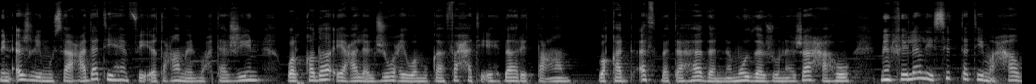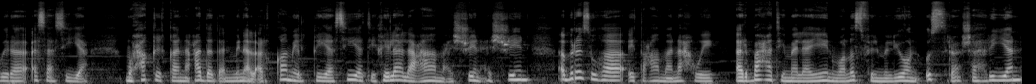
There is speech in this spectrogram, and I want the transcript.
من أجل مساعدتهم في إطعام المحتاجين والقضاء على الجوع ومكافحة إهدار الطعام. وقد أثبت هذا النموذج نجاحه من خلال ستة محاور أساسية محققا عددا من الأرقام القياسية خلال عام 2020 أبرزها إطعام نحو أربعة ملايين ونصف المليون أسرة شهريا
